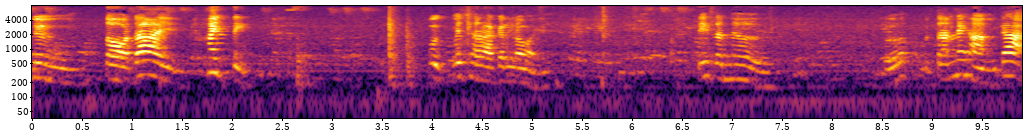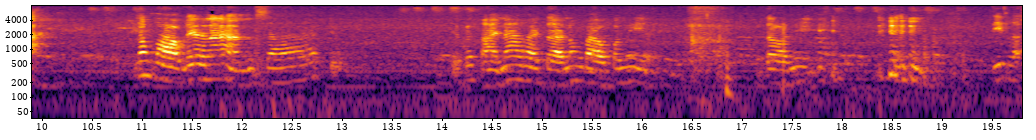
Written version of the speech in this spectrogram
หนึ่งต่อได้ให้ติด ฝึกวิชากันหน่อย ติดละเนอเออมันตันในหันกะน้องเบาเลยนะหันซาธุเดี๋ยวไปสายหน้าสายตาน้องเบาเขานี่ตอนนี้ติดละ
